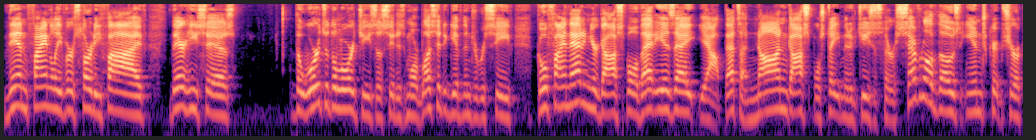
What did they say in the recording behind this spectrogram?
Then finally, verse 35, there he says, the words of the Lord Jesus, it is more blessed to give than to receive. Go find that in your gospel. That is a, yeah, that's a non gospel statement of Jesus. There are several of those in Scripture.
